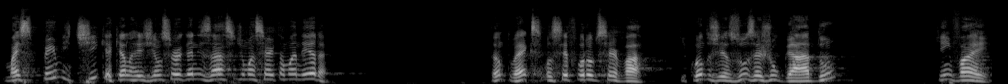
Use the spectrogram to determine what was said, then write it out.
mas permitir que aquela região se organizasse de uma certa maneira. Tanto é que, se você for observar, que quando Jesus é julgado, quem vai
